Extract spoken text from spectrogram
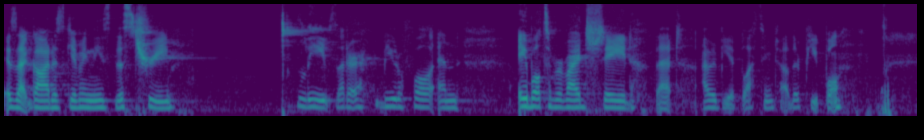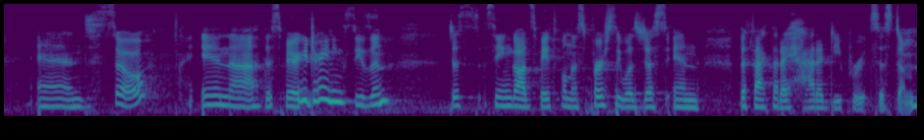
is that God is giving these, this tree leaves that are beautiful and able to provide shade that I would be a blessing to other people. And so, in uh, this very draining season, just seeing God's faithfulness, firstly, was just in the fact that I had a deep root system,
